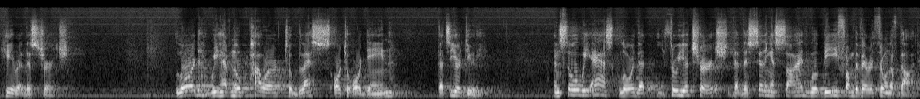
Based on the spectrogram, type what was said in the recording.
here at this church. Lord, we have no power to bless or to ordain. That's your duty. And so we ask, Lord, that through your church, that the setting aside will be from the very throne of God.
